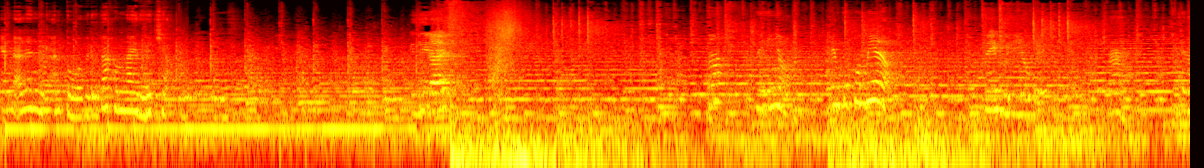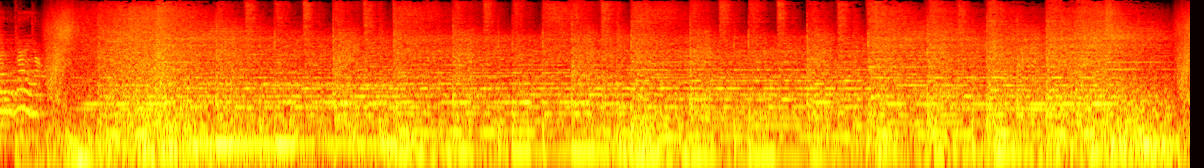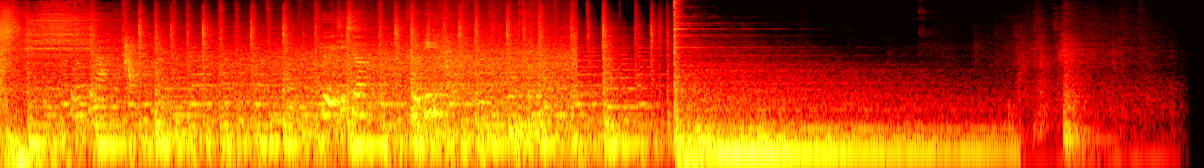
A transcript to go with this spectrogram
Em đã lên lịch ăn tối với đối tác hôm nay rồi đấy chị ạ Cái gì đấy? À, này nhỉ? Em cũng không biết ạ Thế em gửi đi đâu vậy? À, thế là thế này ạ Gửi chị chưa? Gửi đi đi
